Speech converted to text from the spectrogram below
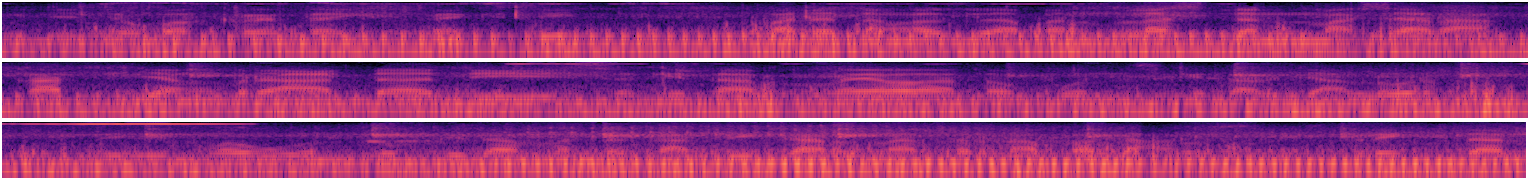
uji coba kereta inspeksi pada tanggal 18 dan masyarakat yang berada di sekitar rel ataupun sekitar jalur dihimbau untuk tidak mendekati karena terdapat arus listrik dan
